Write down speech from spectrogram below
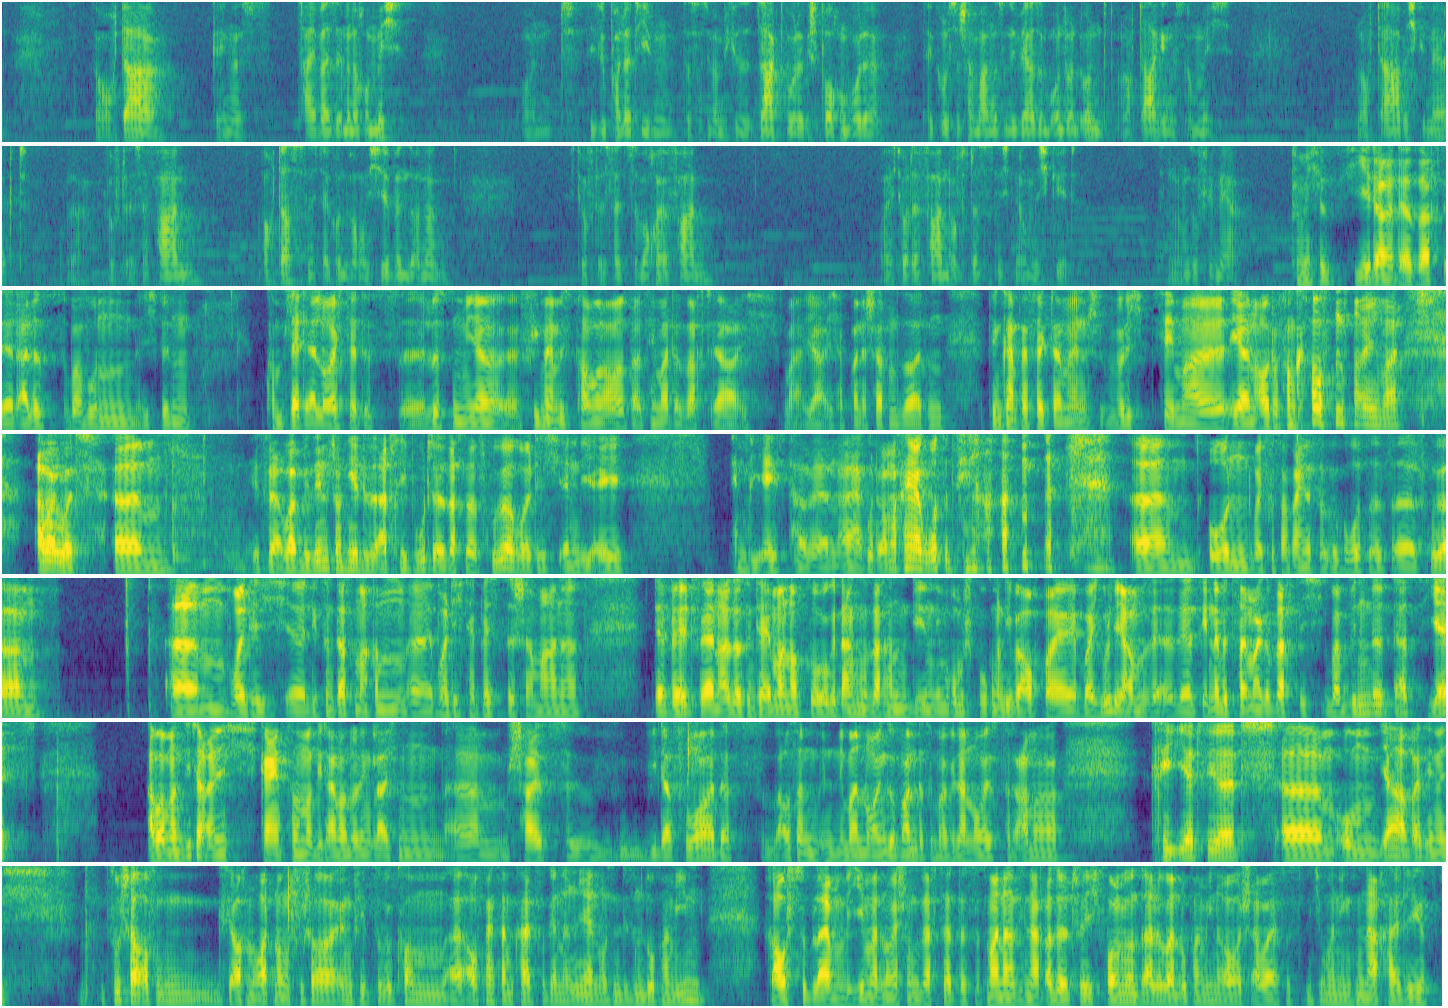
Doch auch da ging es teilweise immer noch um mich und die Superlativen, das, was über mich gesagt wurde, gesprochen wurde, der größte Schaman des Universums und und und. Und auch da ging es um mich. Und auch da habe ich gemerkt oder durfte es erfahren, auch das ist nicht der Grund, warum ich hier bin, sondern ich durfte es letzte Woche erfahren, weil ich dort erfahren durfte, dass es nicht mehr um mich geht, sondern um so viel mehr. Für mich ist jeder, der sagt, er hat alles überwunden, ich bin komplett erleuchtet, es äh, löst in mir viel mehr Misstrauen aus, als jemand, der sagt, ja, ich, ja, ich habe meine Schattenseiten, bin kein perfekter Mensch, würde ich zehnmal eher ein Auto von kaufen, sage ich mal. Aber gut, ähm, ist, aber wir sehen schon hier diese Attribute. Er sagt, früher wollte ich NDA NBA-Star werden. Ah ja, gut, aber man kann ja große Ziele haben. ähm, und, aber ich wusste auch gar nicht, dass er so groß ist. Äh, früher ähm, wollte ich äh, dies und das machen, äh, wollte ich der beste Schamane der Welt werden. Also das sind ja immer noch so Gedankensachen, die in ihm rumspuken und die wir auch bei, bei Julian sehr, sehr sehen. Da wird zwar immer gesagt, ich überwinde das jetzt, aber man sieht da eigentlich gar nichts. Man sieht einfach nur den gleichen ähm, Scheiß wie davor, dass außer in immer neuen Gewand, dass immer wieder neues Drama kreiert wird, ähm, um, ja, weiß ich nicht, Zuschauer auf ist ja auch in Ordnung, Zuschauer irgendwie zu bekommen, äh, Aufmerksamkeit zu generieren und in diesem Dopaminrausch zu bleiben, wie jemand neu schon gesagt hat. Das ist meiner Ansicht nach, also natürlich freuen wir uns alle über einen Dopaminrausch, aber es ist nicht unbedingt ein nachhaltiges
